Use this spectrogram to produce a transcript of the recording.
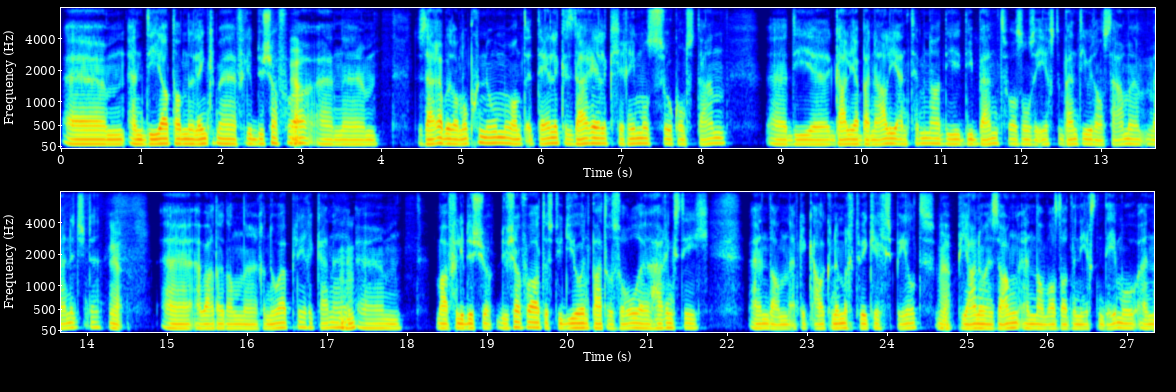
Ehm, en die had dan de link met Philippe Duchaffois. En, ehm, dus daar hebben we dan opgenomen, want uiteindelijk is daar eigenlijk Geremos ook ontstaan die uh, Galia Banali en Timna, die, die band, was onze eerste band die we dan samen manageden. Ja. Uh, en waar ik dan Renault heb leren kennen. Mhm. Ehm, maar Philippe Duchavois had de studio in Paterzol, Haringsteeg. En dan heb ik elk nummer twee keer gespeeld, Ja. met piano en zang. En dan was dat de eerste demo. En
